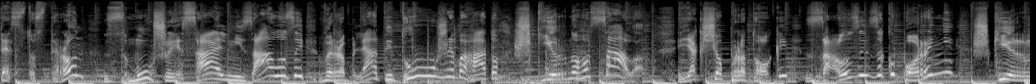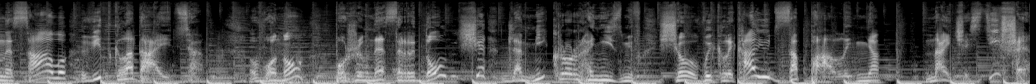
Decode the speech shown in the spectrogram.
Тестостерон змушує сальні залози виробляти дуже багато шкірного сала. Якщо протоки залози закупорені, шкірне сало відкладається. Воно поживне середовище для мікроорганізмів, що викликають запалення. Найчастіше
